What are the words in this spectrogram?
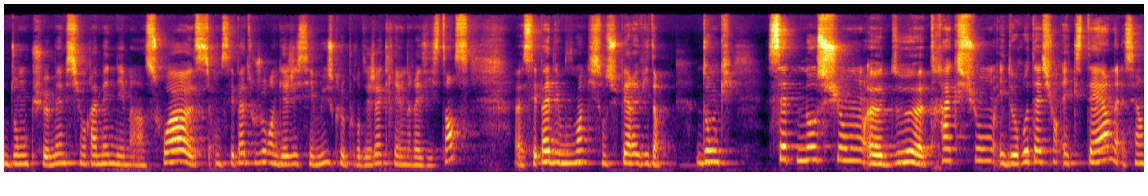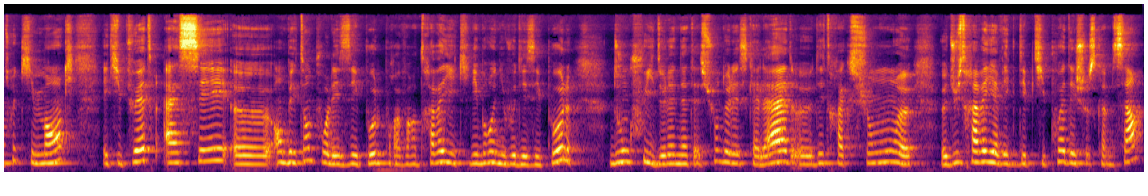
donc euh, même si on ramène les mains à soi, euh, on ne sait pas toujours engager ses muscles pour déjà créer une résistance. Euh, c'est pas des mouvements qui sont super évidents. Donc cette notion de traction et de rotation externe, c'est un truc qui manque et qui peut être assez embêtant pour les épaules, pour avoir un travail équilibré au niveau des épaules. Donc oui, de la natation, de l'escalade, des tractions, du travail avec des petits poids, des choses comme ça.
